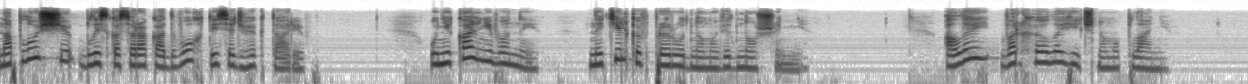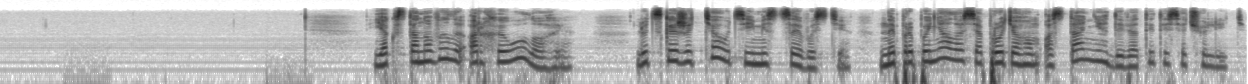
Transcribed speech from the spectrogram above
на площі близько 42 тисяч гектарів. Унікальні вони не тільки в природному відношенні, але й в археологічному плані. Як встановили археологи, людське життя у цій місцевості не припинялося протягом останніх дев'яти тисячоліть.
